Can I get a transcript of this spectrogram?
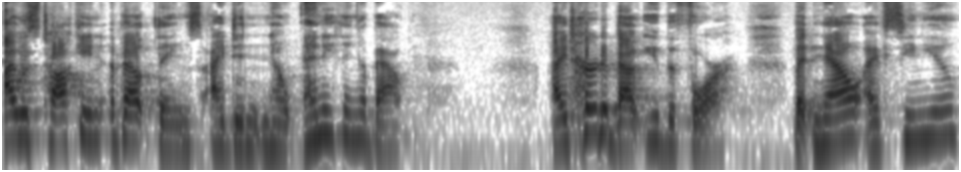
I was talking about things I didn't know anything about. I'd heard about you before, but now I've seen you,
